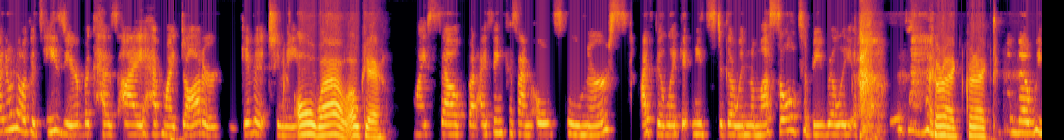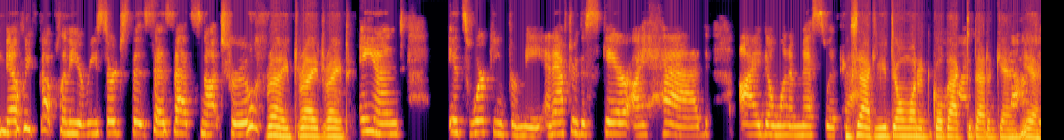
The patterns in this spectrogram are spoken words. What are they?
I don't know if it's easier because I have my daughter give it to me Oh wow. Okay. Myself, but I think because I'm old school nurse, I feel like it needs to go in the muscle to be really effective. Correct. Correct. Even though we know we've got plenty of research that says that's not true. Right. Right. Right. And it's working for me. And after the scare I had, I don't want to mess with that. Exactly. You don't want to go back to that again. I Yeah.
